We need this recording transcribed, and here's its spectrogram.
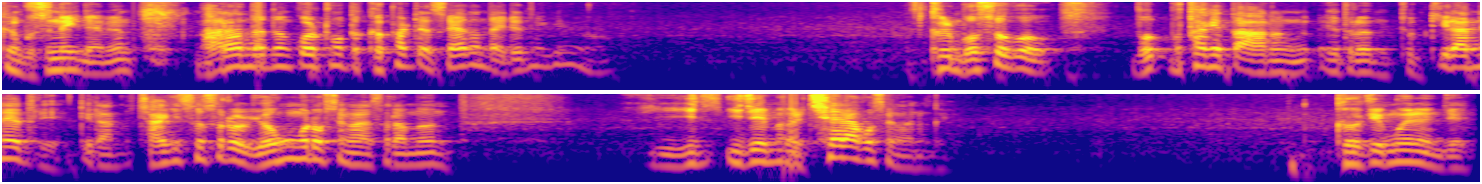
그 무슨 얘기냐면, 말 안 듣는 꼴통도 급할 때 써야 된다, 이런 얘기예요. 그걸 못 쓰고, 못, 못하겠다 하는 애들은 좀 띠란 애들이 띠란. 자기 스스로를 용으로 생각하는 사람은 이, 이재명을 채라고 생각하는 거예요. 그 경우에는 이제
